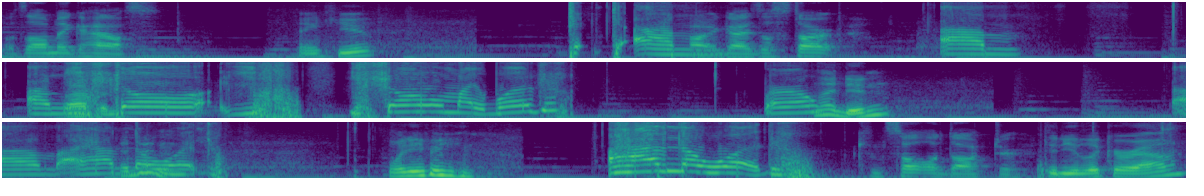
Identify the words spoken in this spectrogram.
Let's all make a house. Thank you. T- t- Um. Alright, guys, let's start. Um. Um. You What still. You, you stole my wood, bro? No, I didn't. Um. I have I no didn't. wood. What do you mean? I have no wood. Consult a doctor. Did you look around?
